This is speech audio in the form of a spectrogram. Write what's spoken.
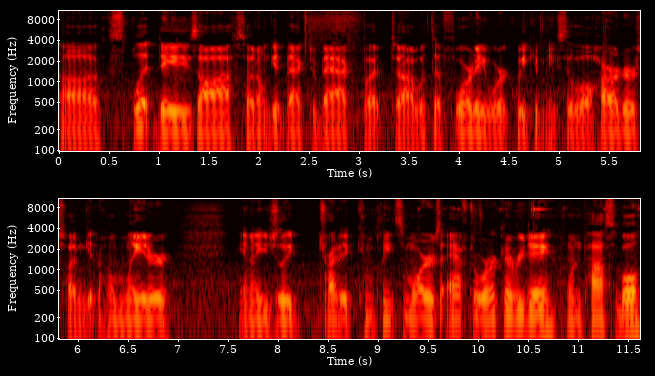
uh, split days off so I don't get back to back but uh, with the four day work week it makes it a little harder so I can get home later. And I usually try to complete some orders after work every day when possible.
